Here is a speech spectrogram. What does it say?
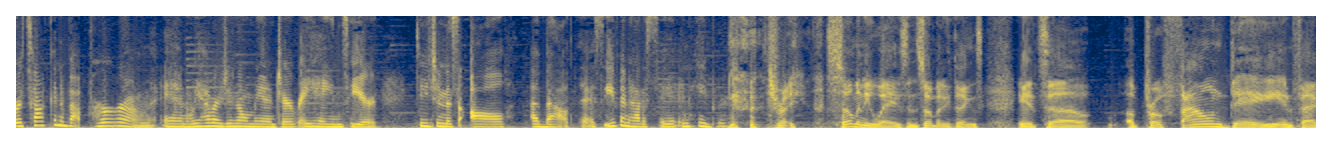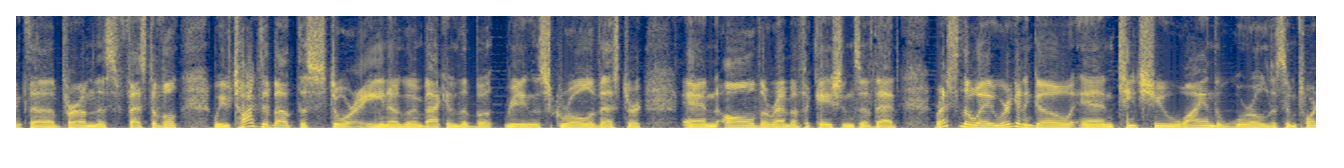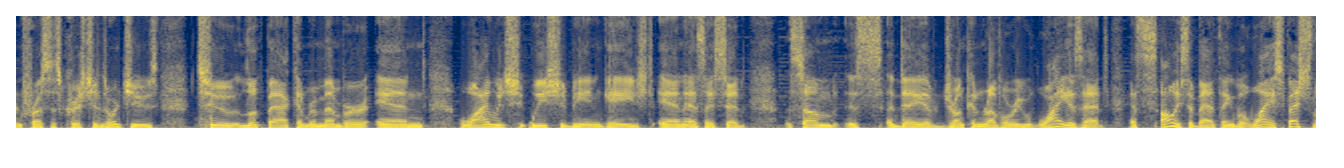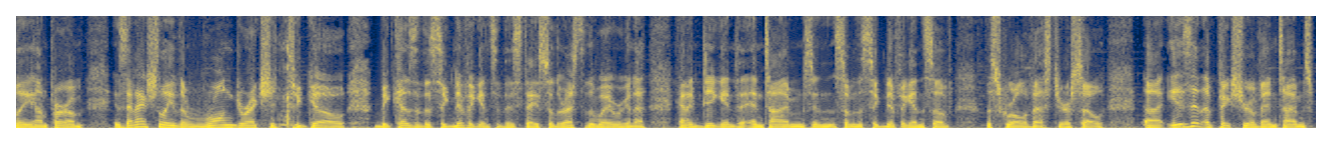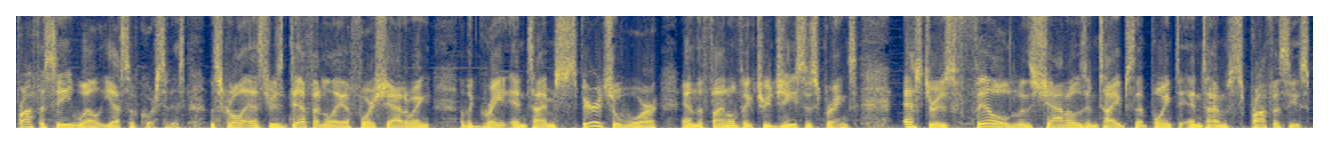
We're talking about Purim, and we have our general manager, Ray Haynes, here teaching us all about this, even how to say it in Hebrew. That's right. So many ways and so many things. It's uh, a profound day. In fact, uh, Purim, this festival, we've talked about the story, you know, going back into the book, reading the scroll of Esther and all the ramifications of that. Rest of the way, we're going to go and teach you why in the world it's important for us as Christians or Jews to look back and remember and why we, should be engaged. And as I said, some is a day of drunken revelry. Why is that? It's always a bad thing, but why, especially on Purim, is that actually the wrong direction to go because of the significance of this day? So, the rest of the way, we're going to kind of dig into end times and some of the significance of the scroll of Esther. So, uh, is it a picture of end times prophecy? Well, yes, of course it is. The scroll of Esther is definitely a foreshadowing of the great end times spiritual war and the final victory Jesus brings. Esther is filled with shadows and types that point to end times prophecies.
